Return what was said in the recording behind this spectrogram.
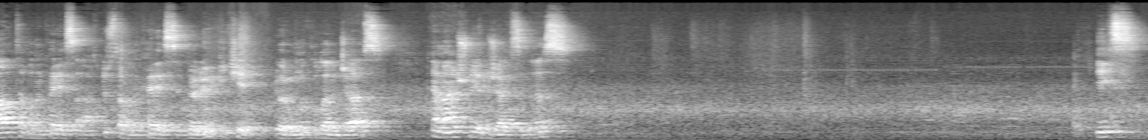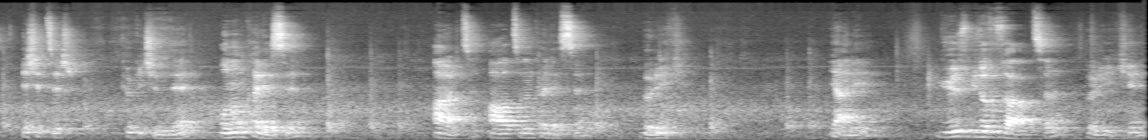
alt tabanın karesi artı üst tabanın karesi bölü 2 yorumunu kullanacağız. Hemen şunu yapacaksınız. X eşittir kök içinde onun karesi artı 6'nın karesi bölü 2. Yani 100, 136 bölü 2.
